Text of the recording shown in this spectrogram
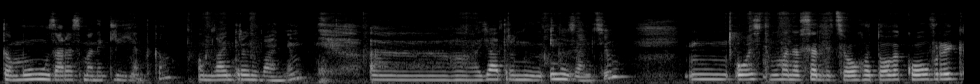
тому зараз в мене клієнтка онлайн-тренування. Е, Я треную іноземців. Ось тому в мене все для цього готове: коврик,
